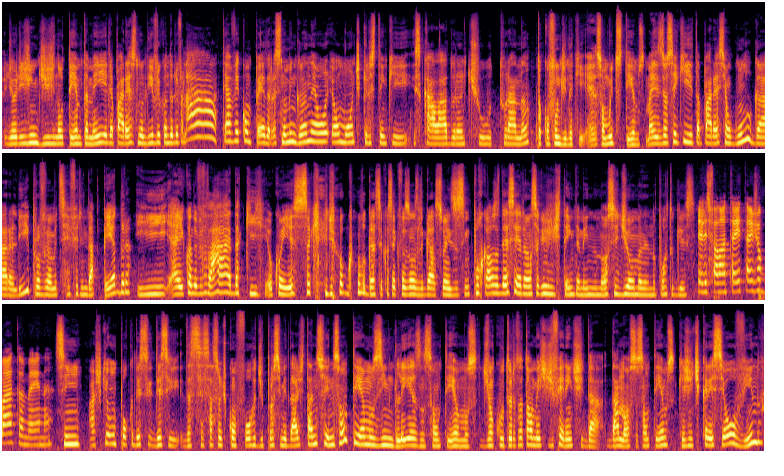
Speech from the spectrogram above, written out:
de origem indígena o termo também. E ele aparece no livro e quando ele fala, ah, tem a ver com pedra. Se não me engano, é um, é um monte que eles têm que escalar durante o Turanã. Tô confundindo aqui, é, são muitos termos. Mas eu sei que Ita aparece em algum lugar ali, provavelmente se referindo à pedra. E aí quando eu vi falar, ah, é daqui, eu conheço isso aqui de algum lugar. Você consegue fazer umas ligações assim, por causa dessa herança que a gente tem também no nosso idioma, né, no português. Eles falam até Itajubá também, né? Sim, acho que um pouco desse, desse, dessa sensação de conforto, de proximidade, tá nisso aí. Não são termos em inglês, não são termos de uma cultura totalmente diferente da, da nossa. São termos que a gente cresceu ouvindo,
